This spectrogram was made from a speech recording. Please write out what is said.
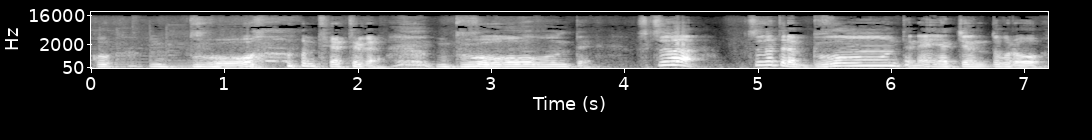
こう、ブオーンってやってるから。ブオーンって。普通は、普通だったら、ブオーンってね、やっちゃうところを、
